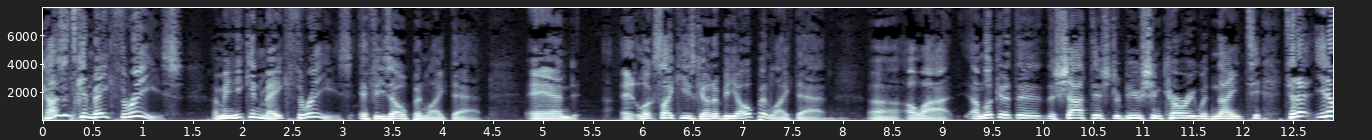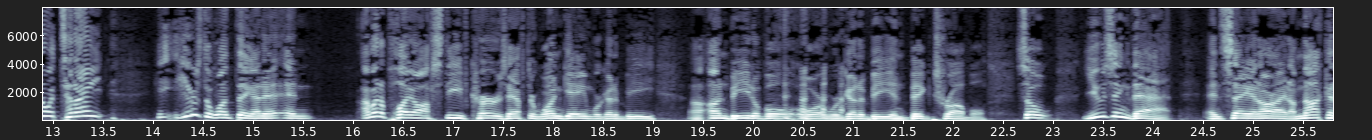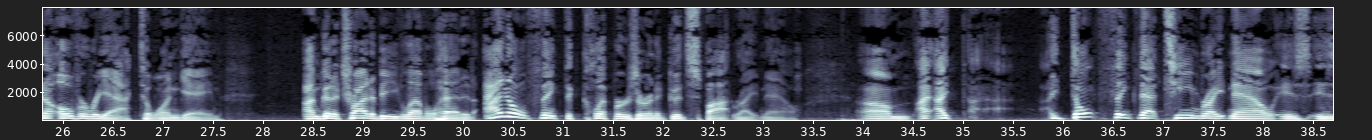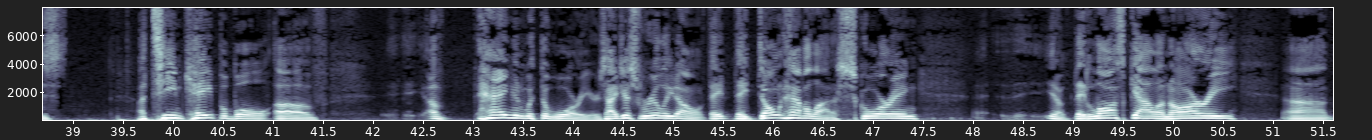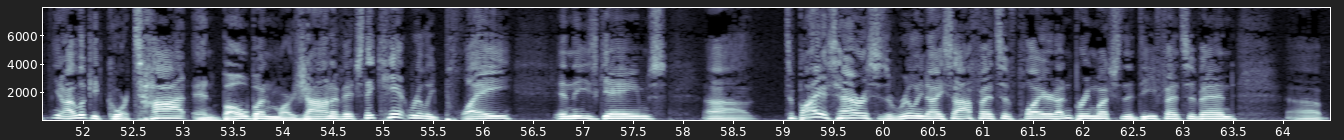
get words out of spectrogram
Cousins can make threes. I mean, he can make threes if he's open like that, and it looks like he's going to be open like that uh, a lot. I'm looking at the the shot distribution. Curry with 19 today. You know what? Tonight, he, here's the one thing, and, and I'm going to play off Steve Kerr's after one game. We're going to be uh, unbeatable, or we're going to be in big trouble. So using that and saying, "All right, I'm not going to overreact to one game." I'm going to try to be level headed. I don't think the Clippers are in a good spot right now. Um, I, I I don't think that team right now is is a team capable of of hanging with the Warriors. I just really don't. They they don't have a lot of scoring. You know, they lost Gallinari. Uh, you know, I look at Gortat and Boban, Marjanovic. They can't really play in these games. Uh, Tobias Harris is a really nice offensive player. Doesn't bring much to the defensive end. Uh,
